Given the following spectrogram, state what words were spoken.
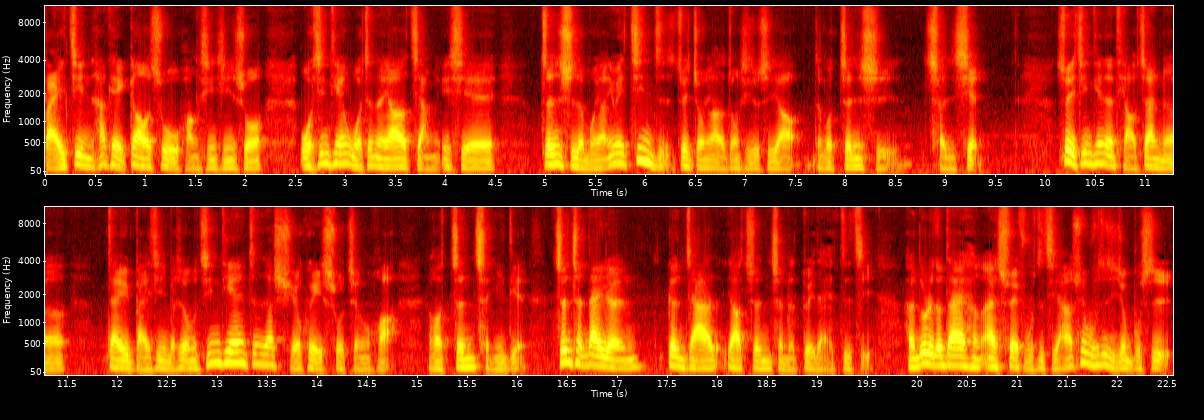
白镜，它可以告诉黄星星说：我今天我真的要讲一些真实的模样，因为镜子最重要的东西就是要能够真实呈现。所以今天的挑战呢，在于白金表示我们今天真的要学会说真话，然后真诚一点，真诚待人，更加要真诚的对待自己。很多人都在很爱说服自己啊，说服自己就不是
